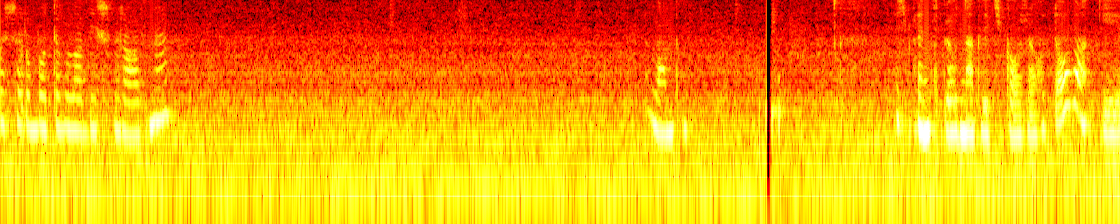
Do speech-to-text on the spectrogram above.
ваша робота була більш виразною. лампу. Ось, в принципі, одна квіточка вже готова і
